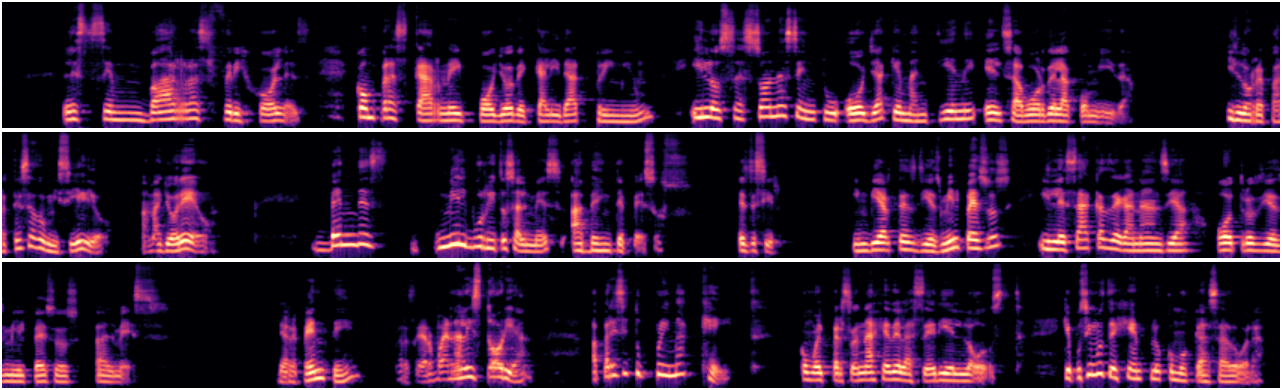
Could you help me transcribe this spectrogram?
les embarras frijoles, compras carne y pollo de calidad premium y los sazonas en tu olla que mantiene el sabor de la comida. Y lo repartes a domicilio, mayoreo. Vendes mil burritos al mes a 20 pesos. Es decir, inviertes 10 mil pesos y le sacas de ganancia otros 10 mil pesos al mes. De repente, para ser buena la historia, aparece tu prima Kate como el personaje de la serie Lost, que pusimos de ejemplo como cazadora.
